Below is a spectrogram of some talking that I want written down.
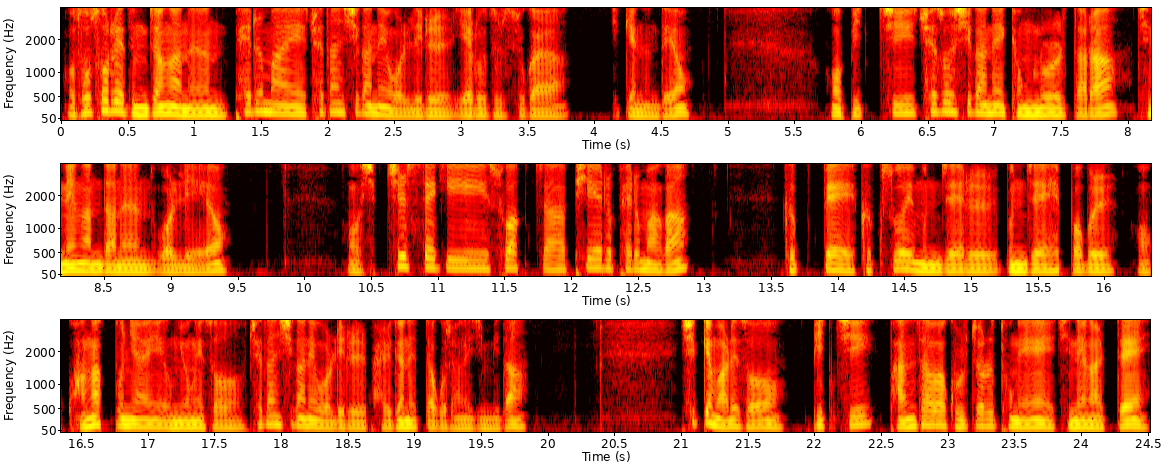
어, 소설에 등장하는 페르마의 최단 시간의 원리를 예로 들 수가 있겠는데요. 어, 빛이 최소 시간의 경로를 따라 진행한다는 원리예요. 어, 17세기 수학자 피에르 페르마가 극대 극소의 문제를 문제 해법을 어, 광학 분야에 응용해서 최단 시간의 원리를 발견했다고 전해집니다. 쉽게 말해서 빛이 반사와 굴절을 통해 진행할 때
